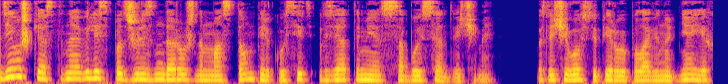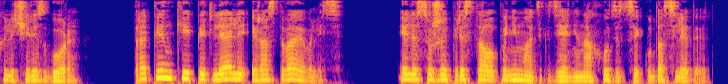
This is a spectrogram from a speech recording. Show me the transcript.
Девушки остановились под железнодорожным мостом перекусить взятыми с собой сэндвичами, после чего всю первую половину дня ехали через горы. Тропинки петляли и раздваивались. Элис уже перестала понимать, где они находятся и куда следуют.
